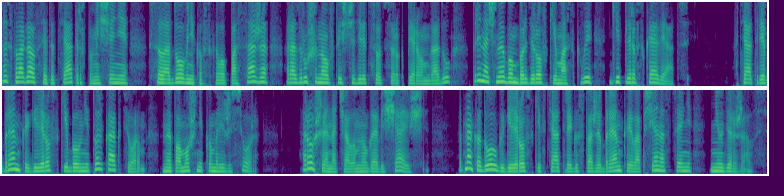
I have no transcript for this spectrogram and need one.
Располагался этот театр в помещении Солодовниковского пассажа, разрушенного в 1941 году при ночной бомбардировке Москвы гитлеровской авиации. В театре Бренка Гелеровский был не только актером, но и помощником режиссера. Хорошее начало, многообещающее. Однако долго Гелеровский в театре госпожи Бренка и вообще на сцене не удержался.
